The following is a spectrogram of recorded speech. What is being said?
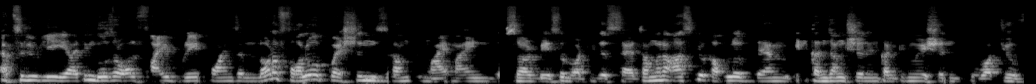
Absolutely. I think those are all five great points and a lot of follow up questions come to my mind, sir, based on what you just said. So I'm going to ask you a couple of them in conjunction, in continuation to what you've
